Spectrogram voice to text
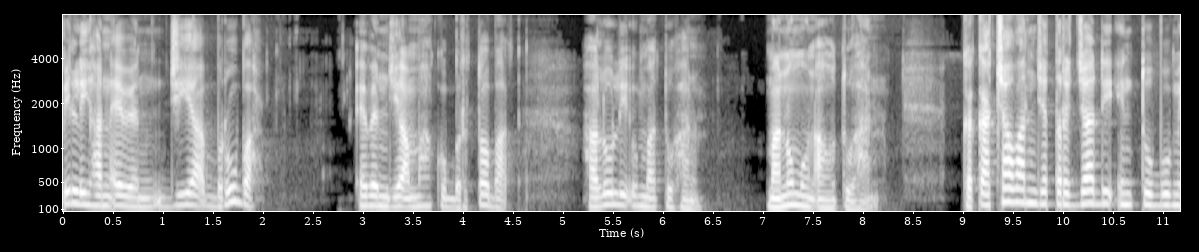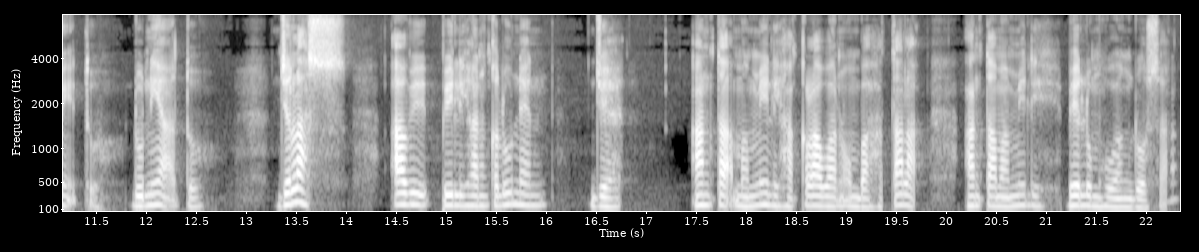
pilihan ewen jia berubah. Ewen jia mahku bertobat. Haluli umat Tuhan. Manumun au Tuhan. Kekacauan je terjadi into bumi itu dunia itu jelas awi pilihan kelunen je anta memilih hak lawan umbah hatala anta memilih belum huang dosa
